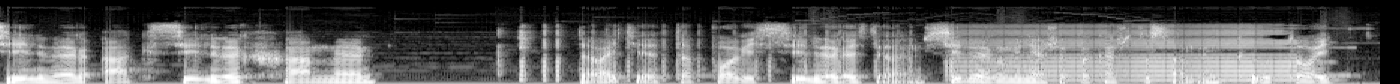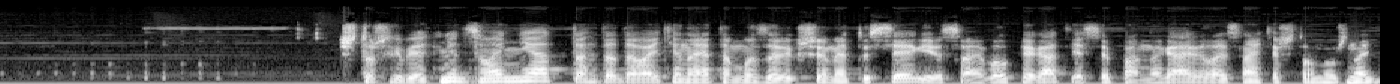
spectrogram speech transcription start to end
Silver Axe, Silver Hammer. Давайте топор из Сильвера сделаем. Сильвер у меня же пока что самый крутой. Что ж, ребят, нет, звонят. Тогда давайте на этом мы завершим эту серию. С вами был Пират. Если понравилось, знаете, что нужно делать.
